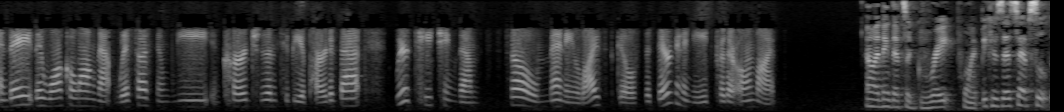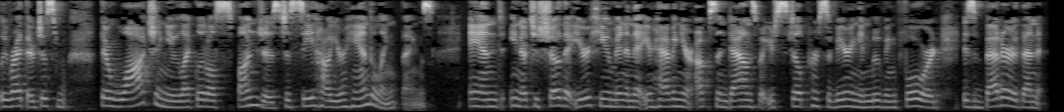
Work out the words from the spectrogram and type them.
and they, they walk along that with us and we encourage them to be a part of that. We're teaching them so many life skills that they're going to need for their own lives. Oh, I think that's a great point because that's absolutely right. They're just, they're watching you like little sponges to see how you're handling things. And, you know, to show that you're human and that you're having your ups and downs, but you're still persevering and moving forward is better than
